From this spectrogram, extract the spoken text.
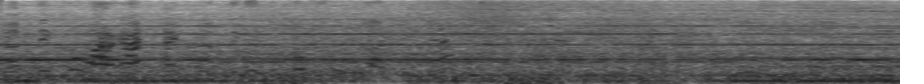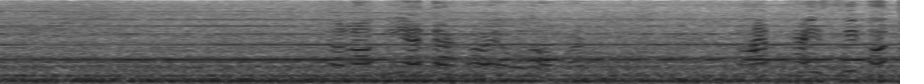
সত্যি কুমার ঘাটটা সত্যি কিন্তু খুব সুন্দর ঠিক আছে চলো গিয়ে দেখো এই আমার ভাত খাইছি কত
